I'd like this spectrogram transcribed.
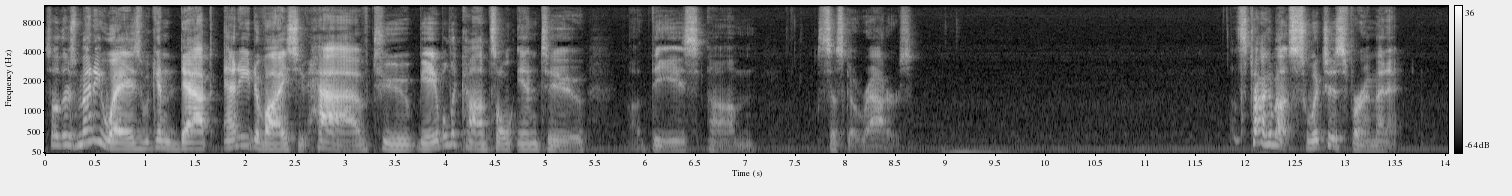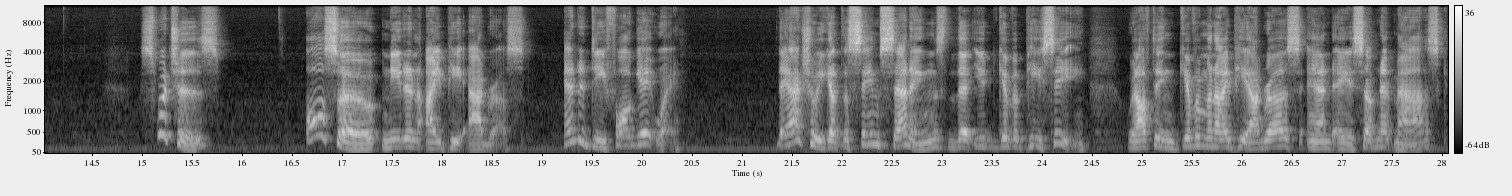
So there's many ways we can adapt any device you have to be able to console into uh, these um, Cisco routers. Let's talk about switches for a minute. Switches also need an IP address and a default gateway. They actually get the same settings that you'd give a PC. We often give them an IP address and a subnet mask,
